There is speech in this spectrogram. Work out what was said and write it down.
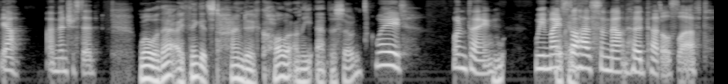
yeah, I'm interested. well with that i think it's time to call it on the episode Wait, one thing. We might okay still have some Mount Hood pedals left.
